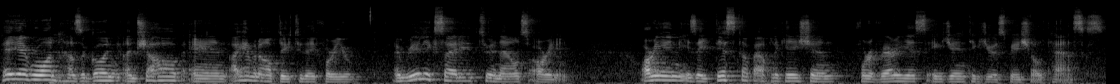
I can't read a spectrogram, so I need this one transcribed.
Hey everyone, how's it going? I'm Shahab and I have an update today for you. I'm really excited to announce Arion. Arion is a desktop application for various agentic geospatial tasks.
